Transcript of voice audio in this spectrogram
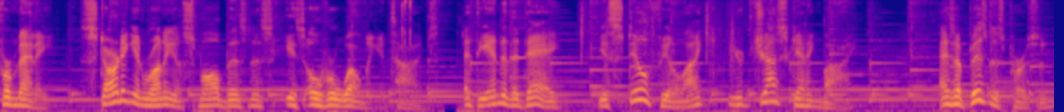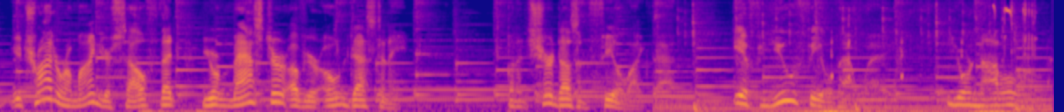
For many, starting and running a small business is overwhelming at times. At the end of the day, you still feel like you're just getting by. As a business person, you try to remind yourself that you're master of your own destiny. But it sure doesn't feel like that. If you feel that way, you're not alone.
